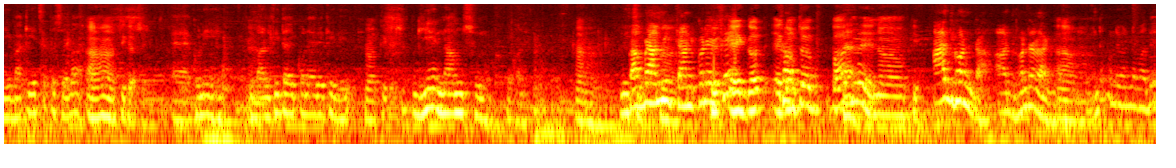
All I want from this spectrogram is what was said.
ইয়ে বাকি আছে তো সেবা? ঠিক আছে। এখনই বালতিটা রেখে দিই। গিয়ে নাম শুনো ওখানে। হ্যাঁ। তারপরে আমি হ্যাঁ। চান করে এসে এক ঘ- এক সব- ঘন্টা বাদ হ্যাঁ। মে না কি আধ ঘন্টা আধ ঘন্টা লাগবে হ্যাঁ, ঘন্টা পনেরো ঘন্টা বাদে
